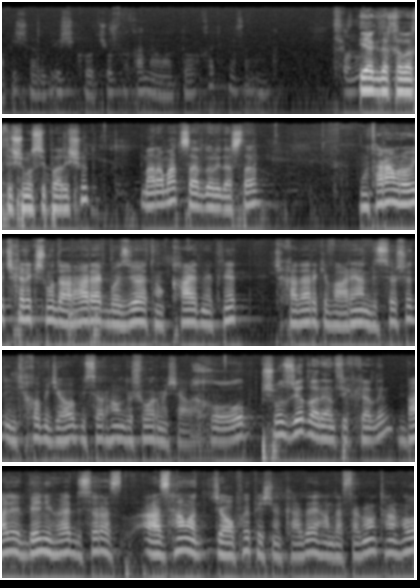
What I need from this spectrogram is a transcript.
обично бигири шикорчиҳо фақат намакдор хати мезанам як дақиқа вақти шумо сипарӣ шуд? Маромад сардори даста муҳтарам рович хеле ки шумо дар ҳар як бозиҳоятон қайд мекунед чӣ қадаре ки вариант бисёр шуд интихоби ҷавоб бисёр ҳам душвор мешавад. Хуб шумо зиёд вариант фикр кардем? Бале бениҳоят бисёр аст. аз ҳама ҷавобҳои пешниҳод кардаи ҳамдастагон танҳо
